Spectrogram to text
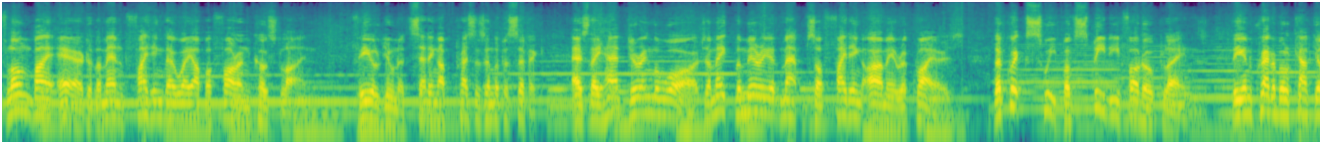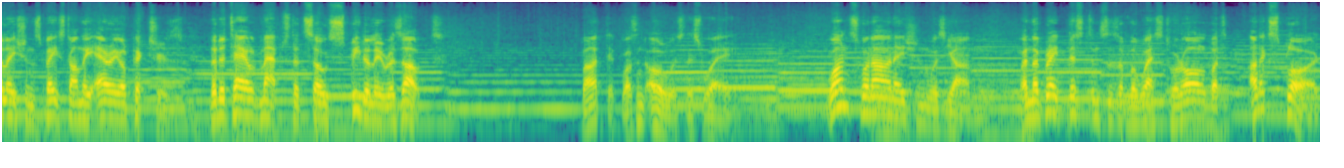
flown by air to the men fighting their way up a foreign coastline, field units setting up presses in the Pacific, as they had during the war to make the myriad maps a fighting army requires, the quick sweep of speedy photo planes, the incredible calculations based on the aerial pictures, the detailed maps that so speedily result. But it wasn't always this way. Once when our nation was young, when the great distances of the West were all but unexplored,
